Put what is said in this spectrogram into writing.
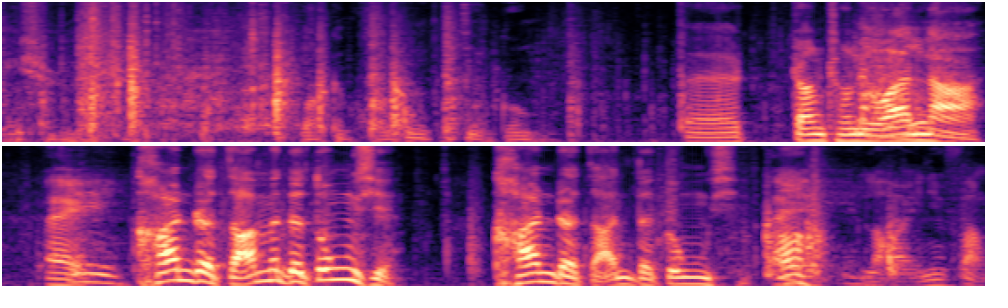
没事没事我跟黄公不进宫。呃张成、刘安呐，哎，看着咱们的东西，看着咱的东西啊！老爷您放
